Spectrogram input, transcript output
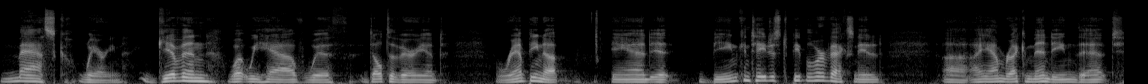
mask wearing. Given what we have with Delta variant ramping up and it being contagious to people who are vaccinated, uh, I am recommending that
